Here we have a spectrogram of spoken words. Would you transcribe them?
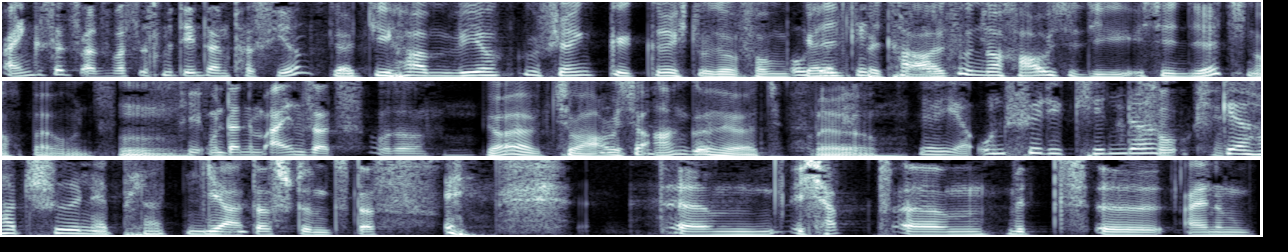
eingesetzt? Also was ist mit denen dann passiert? Ja, die haben wir geschenkt gekriegt oder vom oder Geld gekauft. bezahlt und nach Hause. Die sind jetzt noch bei uns. Hm. Okay, und dann im Einsatz, oder? Ja, zu Hause angehört. Ja. ja, ja. Und für die Kinder so, okay. Gerhard Schöne Platten. Ja, das stimmt. Das, ähm, ich habe ähm, mit äh, einem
